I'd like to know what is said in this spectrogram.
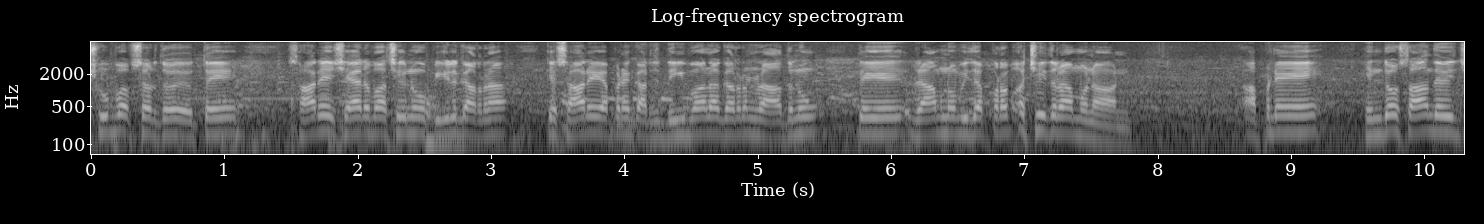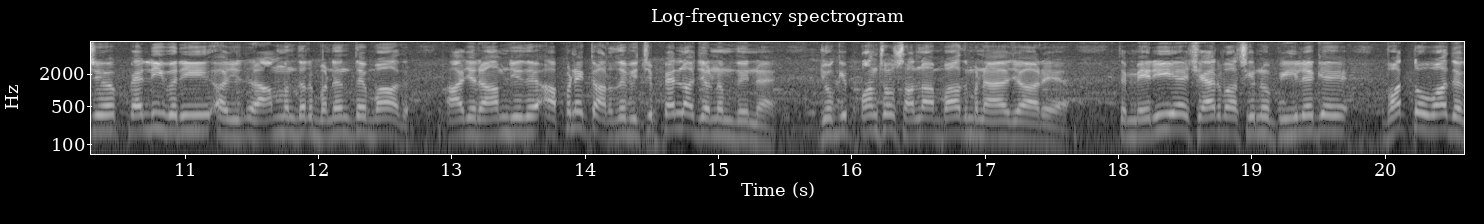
ਸ਼ੁਭ ਅਵਸਰ ਦੇ ਉੱਤੇ ਸਾਰੇ ਸ਼ਹਿਰ ਵਾਸੀਆਂ ਨੂੰ ਅਪੀਲ ਕਰਨਾ ਕਿ ਸਾਰੇ ਆਪਣੇ ਘਰ 'ਚ ਦੀਪਮਾਲਾ ਕਰਨ ਰਾਤ ਨੂੰ ਤੇ ਰਾਮਨੌਮੀ ਦਾ ਪਰਬ ਅੱਛੀ ਤਰ੍ਹਾਂ ਮਨਾਉਣ। ਆਪਣੇ ਹਿੰਦੁਸਤਾਨ ਦੇ ਵਿੱਚ ਪਹਿਲੀ ਵਾਰੀ ਅੱਜ ਰਾਮ ਮੰਦਿਰ ਬਣਨ ਤੋਂ ਬਾਅਦ ਅੱਜ ਰਾਮ ਜੀ ਦੇ ਆਪਣੇ ਘਰ ਦੇ ਵਿੱਚ ਪਹਿਲਾ ਜਨਮ ਦਿਨ ਹੈ, ਜੋ ਕਿ 500 ਸਾਲਾਂ ਬਾਅਦ ਮਨਾਇਆ ਜਾ ਰਿਹਾ ਹੈ। ਤੇ ਮੇਰੀ ਇਹ ਸ਼ਹਿਰ ਵਾਸੀਆਂ ਨੂੰ ਅਪੀਲ ਹੈ ਕਿ ਵੱਧ ਤੋਂ ਵੱਧ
